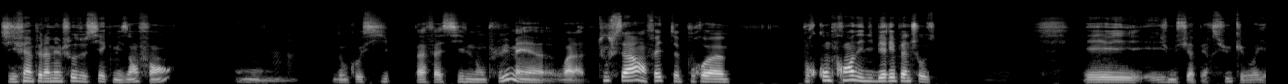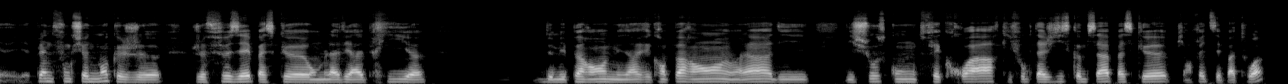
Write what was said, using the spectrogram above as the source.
J'ai fait un peu la même chose aussi avec mes enfants. Hum, donc aussi pas facile non plus, mais voilà, tout ça en fait pour pour comprendre et libérer plein de choses. Et, je me suis aperçu que ouais, il y, a plein de fonctionnements que je, je faisais parce que on me l'avait appris euh, de mes parents, de mes grands-parents, voilà, des, des choses qu'on te fait croire qu'il faut que tu agisses comme ça parce que puis en fait c'est pas toi.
